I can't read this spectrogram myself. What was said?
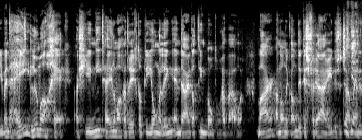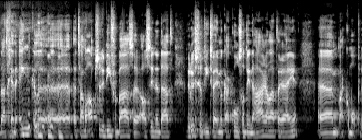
je bent helemaal gek als je je niet helemaal gaat richten op die jongeling en daar dat team rondom gaat bouwen. Maar aan de andere kant, dit is Ferrari, dus het zou me Ja. inderdaad geen enkele. eh, het zou me absoluut niet verbazen als ze inderdaad rustig die twee elkaar constant in de haren laten rijden. Ehm, maar kom op,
